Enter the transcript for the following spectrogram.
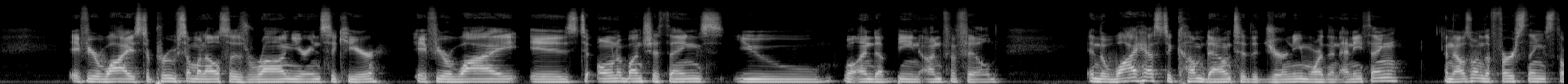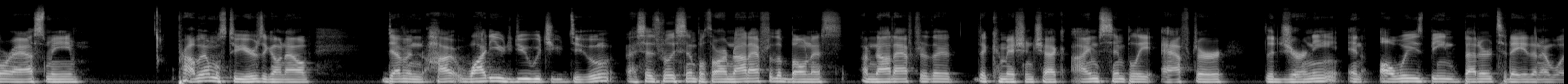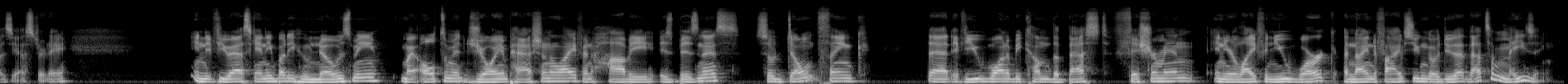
If your why is to prove someone else is wrong, you're insecure. If your why is to own a bunch of things, you will end up being unfulfilled. And the why has to come down to the journey more than anything. And that was one of the first things Thor asked me probably almost two years ago now. Devin, how, why do you do what you do? I said, it's really simple, Thor. I'm not after the bonus. I'm not after the, the commission check. I'm simply after the journey and always being better today than I was yesterday. And if you ask anybody who knows me, my ultimate joy and passion in life and hobby is business. So don't think that if you want to become the best fisherman in your life and you work a nine to five so you can go do that, that's amazing.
